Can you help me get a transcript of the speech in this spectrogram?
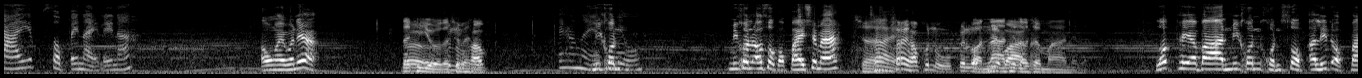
ย้ายศพไปไหนเลยนะ เอาไงวะเนี่ย ได้ที่อยู่แล้วใช่ไหมครับ ไปทางไหนมีคน พี่หวมีคนเอาศพออกไปใช่ไหมใช่ใช่ใช่ครับคุณหนูเป็นรก่ถอนหพน้ายาบาที่ลเราจะมาเนี่ยแหละรถพยาบาลมีคนขนศพอลิสออกไป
